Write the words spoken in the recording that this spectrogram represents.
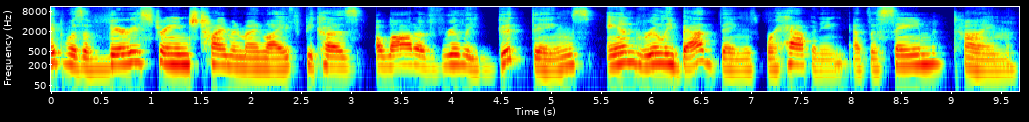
It was a very strange time in my life because a lot of really good things and really bad things were happening at the same time.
